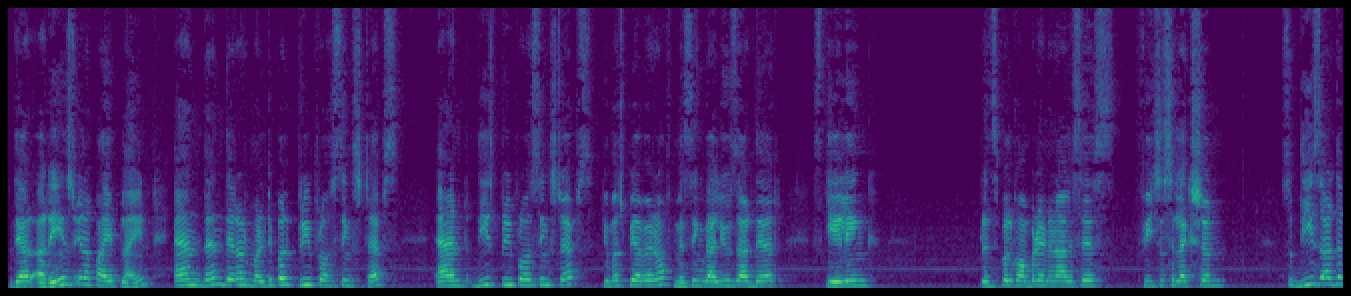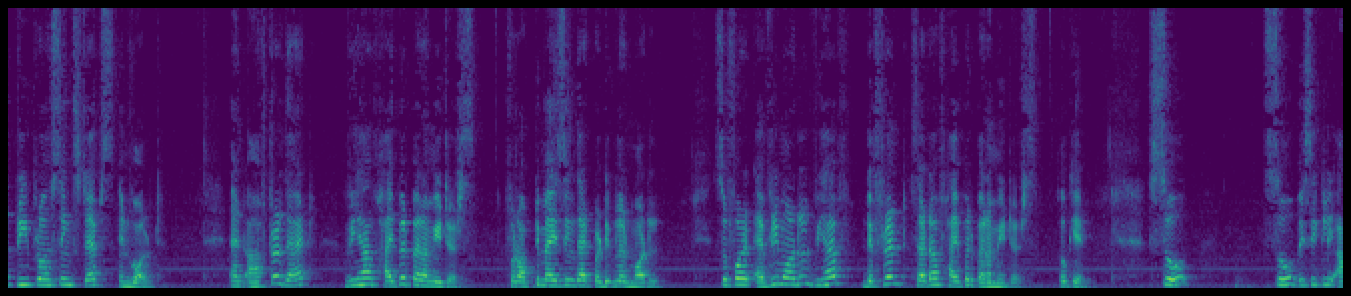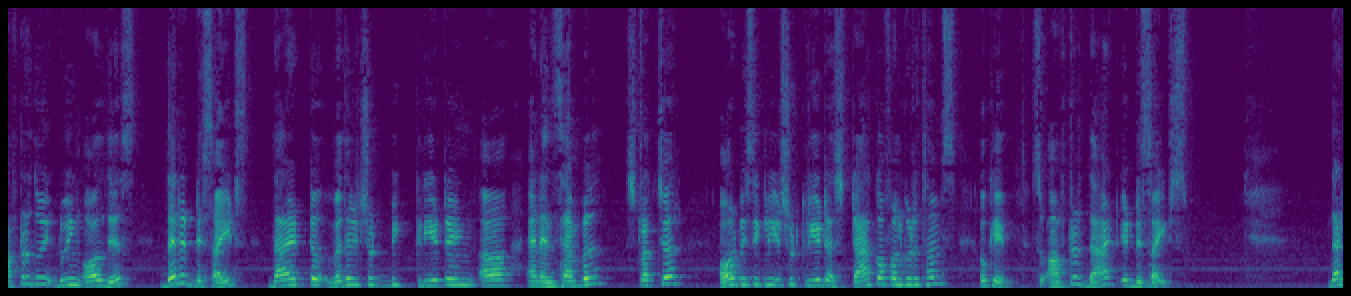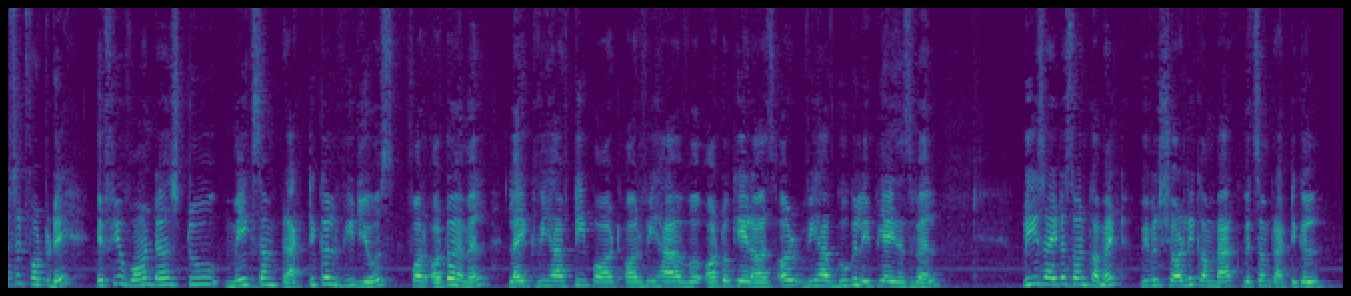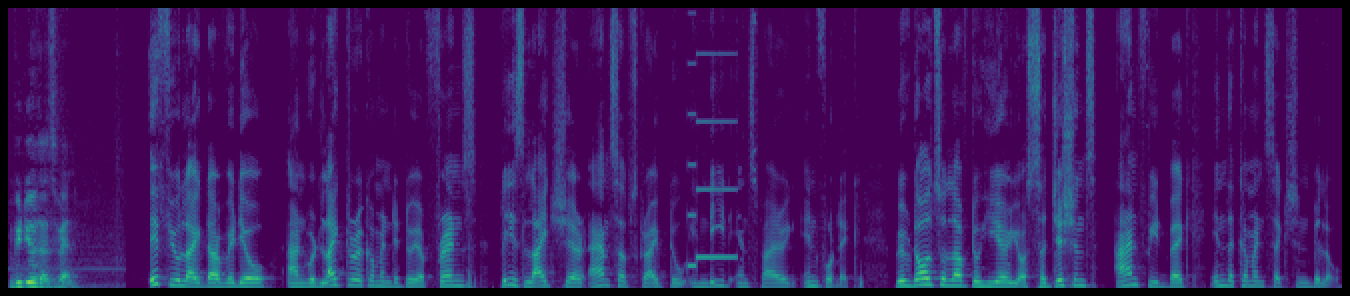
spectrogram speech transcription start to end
they are arranged in a pipeline and then there are multiple pre-processing steps and these pre-processing steps you must be aware of missing values are there scaling principal component analysis feature selection. So these are the pre-processing steps involved. And after that, we have hyperparameters for optimizing that particular model. So for every model, we have different set of hyperparameters. Okay. So, so basically after do doing all this, then it decides that uh, whether it should be creating uh, an ensemble structure or basically it should create a stack of algorithms. Okay. So after that, it decides that's it for today. If you want us to make some practical videos for AutoML like we have TPOT or we have uh, AutoKeras or we have Google APIs as well, please write us on comment. We will surely come back with some practical videos as well. If you liked our video and would like to recommend it to your friends, please like, share and subscribe to Indeed Inspiring Infotech. We would also love to hear your suggestions and feedback in the comment section below.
